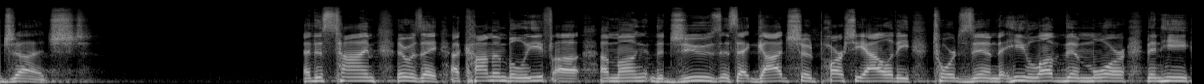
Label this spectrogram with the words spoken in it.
judged. At this time, there was a, a common belief uh, among the Jews is that God showed partiality towards them, that he loved them more than he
